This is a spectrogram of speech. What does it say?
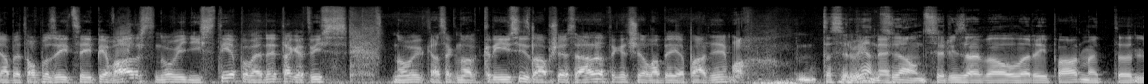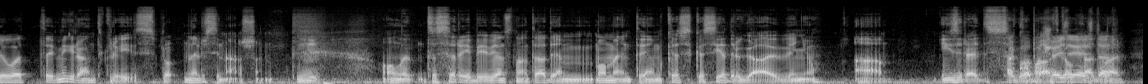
jā, bet opozīcija pie varas, nu, viņi izstiepa vai ne. Tagad viss, nu, kā saka, no krīzes izlāpšies ārā, tagad šie labie pārņēma. Oh. Tas ir viens Ne. jauns, ir izai vēl arī pārmet ļoti migrantu krīzes nerisināšanu. Mm. Un tas arī bija viens no tādiem momentiem, kas, kas iedragāja viņu uh, izredzes. Saglabāt kaut kādu dara?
